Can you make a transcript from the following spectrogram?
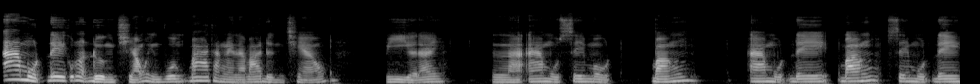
A1D cũng là đường chéo hình vuông. Ba thằng này là ba đường chéo. Vì ở đây là A1C1 bằng A1D bằng C1D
